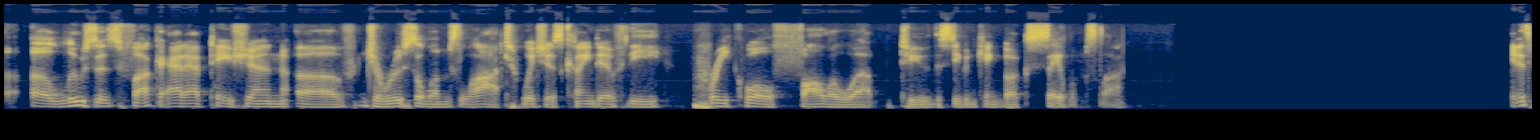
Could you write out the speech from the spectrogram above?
a, a loose as fuck adaptation of Jerusalem's Lot, which is kind of the prequel follow up to the Stephen King book Salem's Lot. And it's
